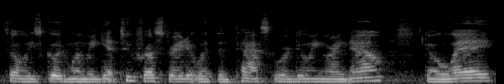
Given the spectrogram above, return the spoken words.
It's always good when we get too frustrated with the task we're doing right now. Go away.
